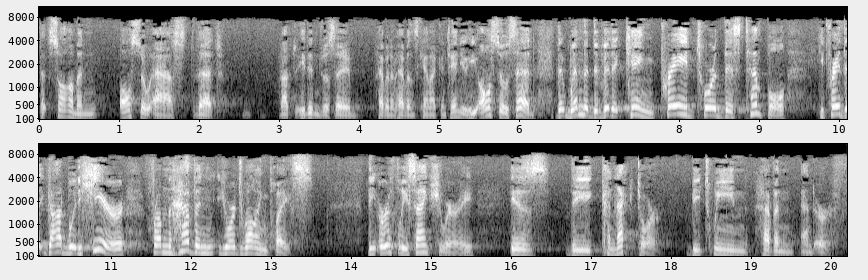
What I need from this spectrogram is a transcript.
But Solomon also asked that, not, he didn't just say, heaven of heavens cannot continue. He also said that when the Davidic king prayed toward this temple, he prayed that God would hear from heaven your dwelling place. The earthly sanctuary is the connector between heaven and earth.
